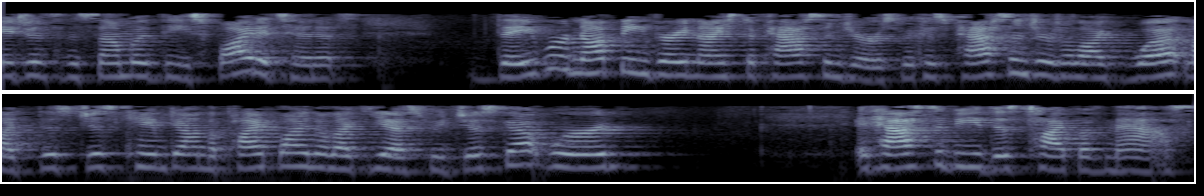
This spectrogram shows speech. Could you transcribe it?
agents and some of these flight attendants, they were not being very nice to passengers because passengers are like, what? Like this just came down the pipeline? They're like, yes, we just got word. It has to be this type of mask.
